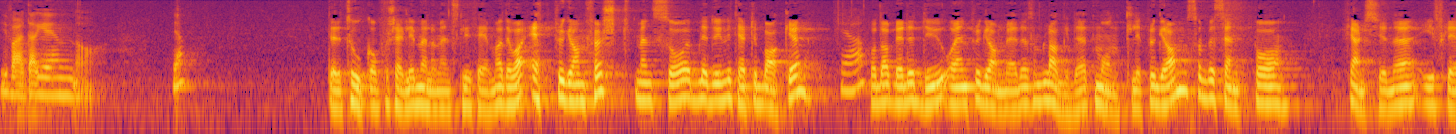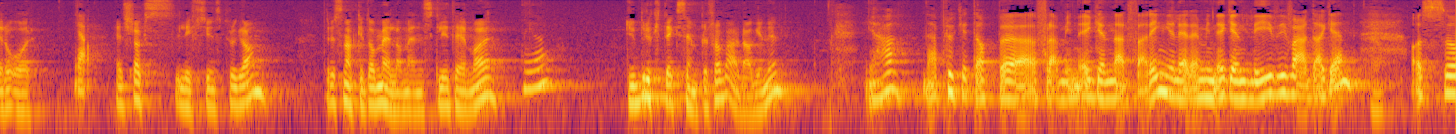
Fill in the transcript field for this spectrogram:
i hverdagen. og ja. Dere tok opp forskjellige mellommenneskelige temaer. Det var ett program først, men så ble du invitert tilbake. Ja. Og da ble det du og en programleder som lagde et månedlig program som ble sendt på fjernsynet i flere år. Ja. Et slags livssynsprogram. Dere snakket om mellommenneskelige temaer. ja. Du brukte eksempler fra hverdagen din. Ja, jeg har plukket opp uh, fra min egen erfaring eller min egen liv i hverdagen. Ja. Og så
